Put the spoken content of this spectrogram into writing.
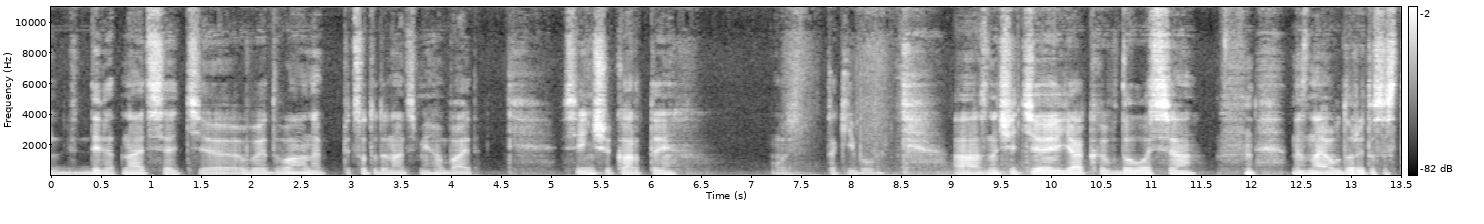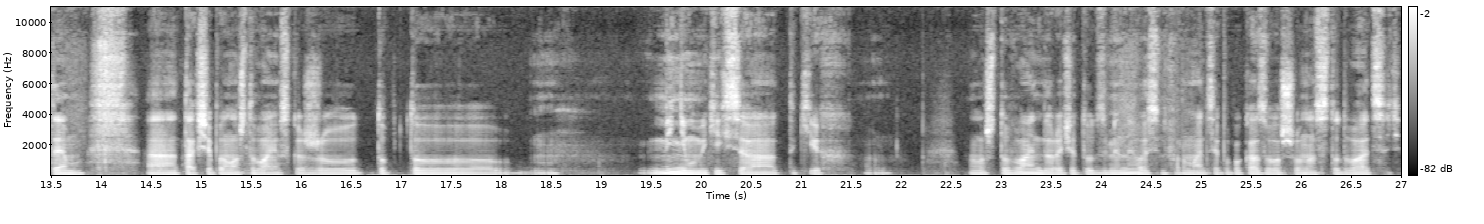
19 е, В2 на 511 МБ. Всі інші карти ось такі були. А, значить, е, як вдалося, не знаю, обдурити систему. А, так, ще по налаштуванню скажу. Тобто, мінімум якихось таких налаштувань. До речі, тут змінилась інформація. Показувало, що у нас 120.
